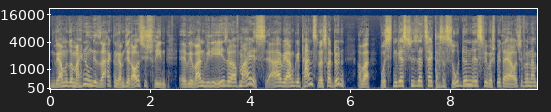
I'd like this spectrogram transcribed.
wir haben unsere Meinung gesagt und wir haben sie rausgeschrien. Äh, wir waren wie die Esel auf dem Eis. Ja, wir haben getanzt und es war dünn. Aber wussten wir es zu dieser Zeit, dass es so dünn ist, wie wir später herausgefunden haben?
